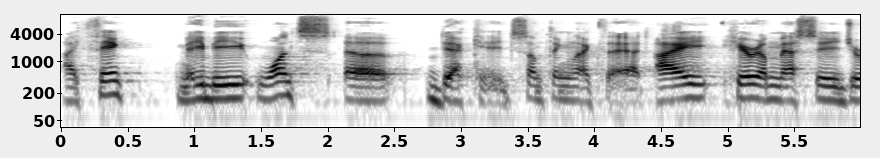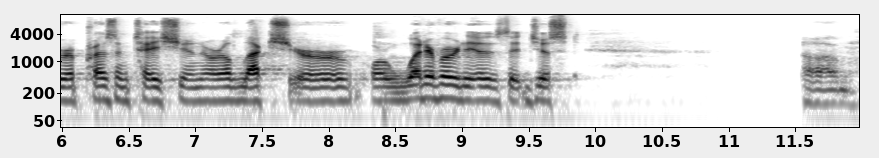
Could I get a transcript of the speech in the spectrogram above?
I think maybe once a decade, something like that, I hear a message or a presentation or a lecture or whatever it is that just um,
